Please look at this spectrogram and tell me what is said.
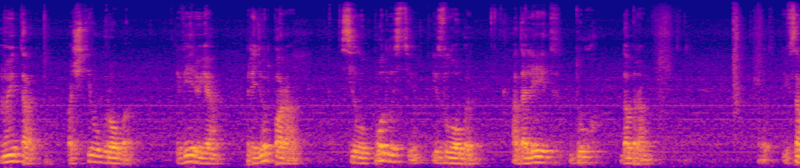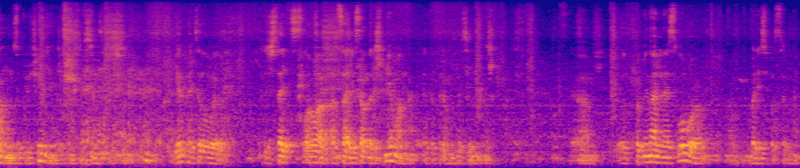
Но и так, почти у гроба, Верю я, придет пора, Силу подлости и злобы Одолеет дух добра. И в самом заключении, я хотел бы прочитать слова отца Александра Шмемана, это прям совсем немножко э, поминальное слово Борисе Пастернаке.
